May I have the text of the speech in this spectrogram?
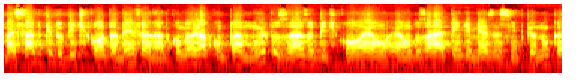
Mas sabe que do Bitcoin também, Fernando, como eu já acompanho há muitos anos o Bitcoin, é um, é um dos arrependimentos, assim, porque eu nunca,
